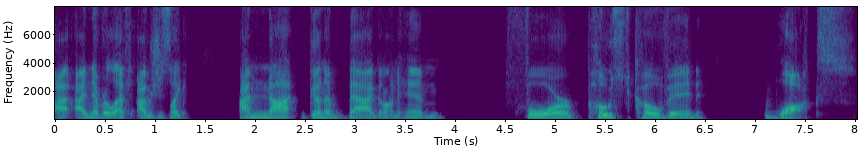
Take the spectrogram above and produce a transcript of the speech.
I, I never left. I was just like, I'm not gonna bag on him for post-COVID walks.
